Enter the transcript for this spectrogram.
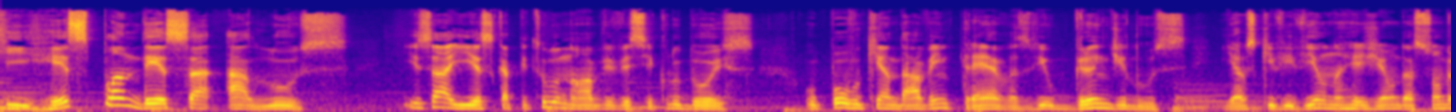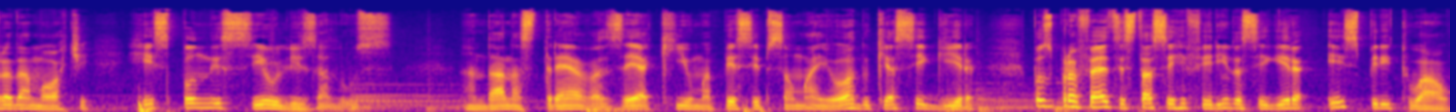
que resplandeça a luz. Isaías capítulo 9, versículo 2. O povo que andava em trevas viu grande luz, e aos que viviam na região da sombra da morte, resplandeceu-lhes a luz. Andar nas trevas é aqui uma percepção maior do que a cegueira, pois o profeta está se referindo à cegueira espiritual,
